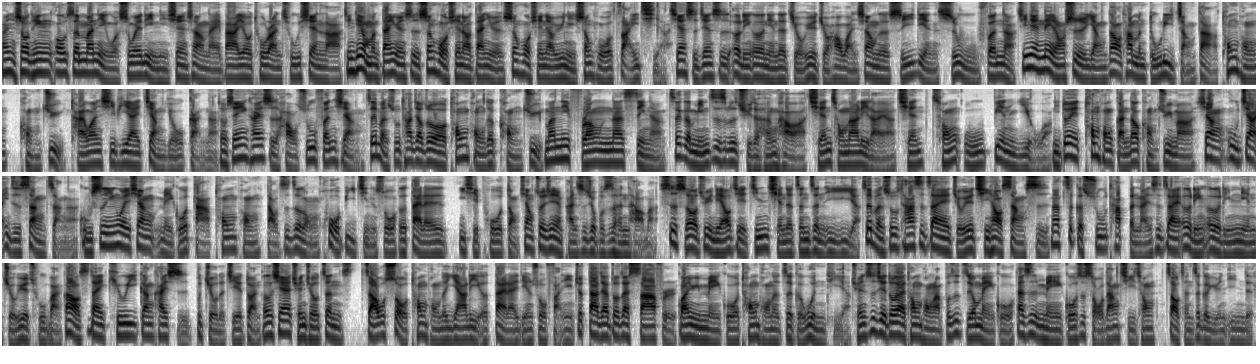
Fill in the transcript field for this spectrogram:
欢迎收听欧森 Money，我是威利，你线上奶爸又突然出现啦。今天我们单元是生活闲聊单元，生活闲聊与你生活在一起啊。现在时间是二零二二年的九月九号晚上的十一点十五分呐、啊。今天的内容是养到他们独立长大，通膨恐惧，台湾 CPI 酱有感呐、啊。首先一开始好书分享，这本书它叫做《通膨的恐惧》，Money from Nothing 啊，这个名字是不是取得很好啊？钱从哪里来啊？钱从无变有啊。你对通膨感到恐惧吗？像物价一直上涨啊，股市因为像美国打通膨，导致这种货币紧缩而带来的一些波动，像最近的盘势就不是很好嘛。是时候去了解金钱的真正意义啊。这本书它是在九月七号上市，那这个书它本来是在二零二零年九月出版，刚好是在 Q 一刚开始不久的阶段，而现在全球正遭受通膨的压力而带来连锁反应，就大家都在 suffer 关于美国通膨的这个问题啊，全世界都在通膨啦，不是只有美国，但是美国是首当其冲造成这个原因的。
